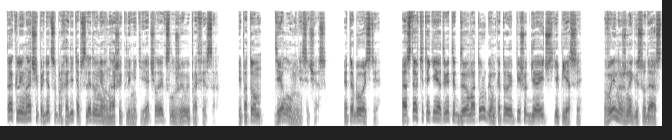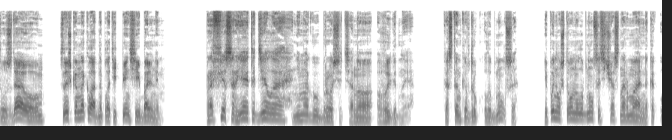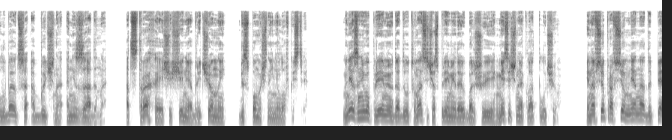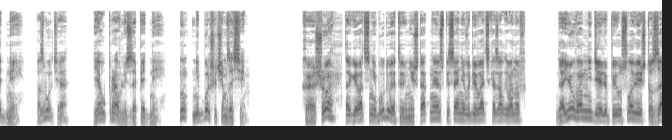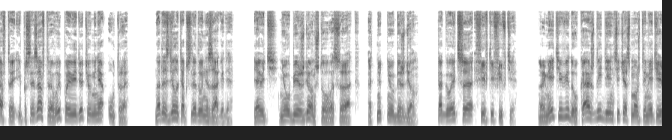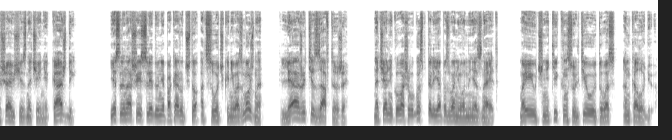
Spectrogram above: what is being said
Так или иначе придется проходить обследование в нашей клинике. Я человек служивый, профессор. И потом, дело у меня сейчас. Это Бости. Оставьте такие ответы драматургам, которые пишут героические пьесы. Вы нужны государству здоровым. Слишком накладно платить пенсии больным. Профессор, я это дело не могу бросить, оно выгодное. Костенко вдруг улыбнулся и понял, что он улыбнулся сейчас нормально, как улыбаются обычно, а не заданно, от страха и ощущения обреченной, беспомощной неловкости. Мне за него премию дадут, у нас сейчас премии дают большие, месячный оклад получу. И на все про все мне надо пять дней. Позвольте, а? Я управлюсь за пять дней. Ну, не больше, чем за семь. Хорошо, торговаться не буду, это не штатное расписание выбивать, сказал Иванов. Даю вам неделю при условии, что завтра и послезавтра вы проведете у меня утро. Надо сделать обследование загодя. Я ведь не убежден, что у вас рак. Отнюдь не убежден. Как говорится, 50-50. Но имейте в виду, каждый день сейчас может иметь решающее значение. Каждый. Если наши исследования покажут, что отсрочка невозможна, ляжете завтра же. Начальнику вашего госпиталя я позвоню, он меня знает. Мои ученики консультируют у вас онкологию.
